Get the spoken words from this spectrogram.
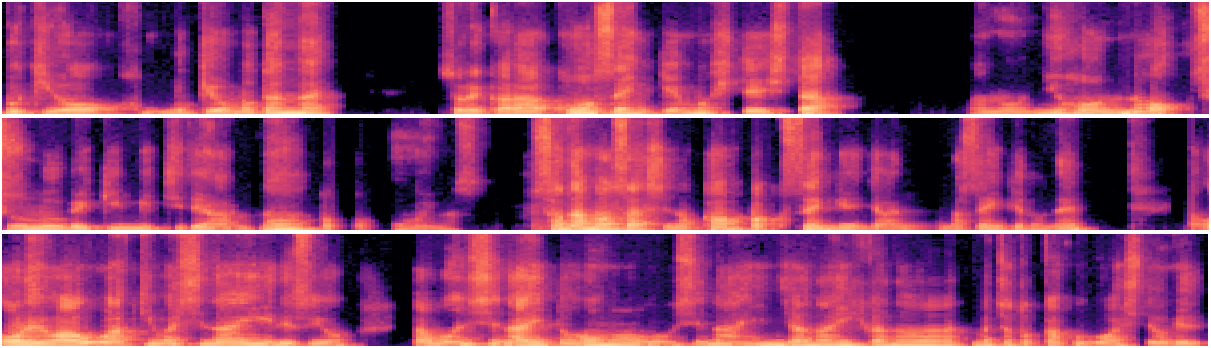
武器を、武器を持たない。それから公選権も否定した、あの、日本の進むべき道であるなと思います。さだまさしの関白宣言じゃありませんけどね。俺は浮気はしないですよ。多分しないと思う、しないんじゃないかな。まあ、ちょっと覚悟はしておけ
